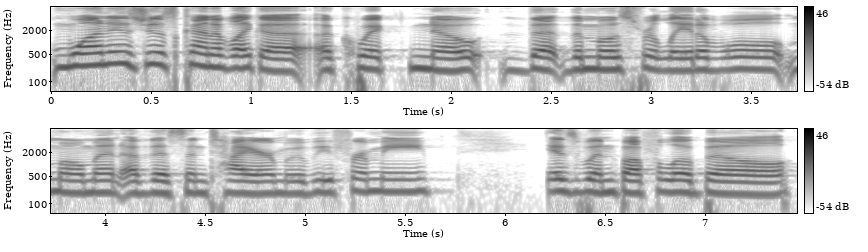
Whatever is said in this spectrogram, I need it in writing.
One is just kind of like a, a quick note that the most relatable moment of this entire movie for me is when Buffalo Bill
